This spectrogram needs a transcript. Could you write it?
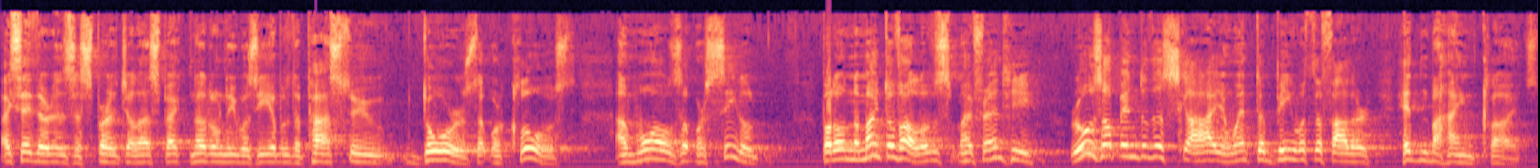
I say there is a spiritual aspect. Not only was he able to pass through doors that were closed and walls that were sealed, but on the Mount of Olives, my friend, he rose up into the sky and went to be with the Father hidden behind clouds.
